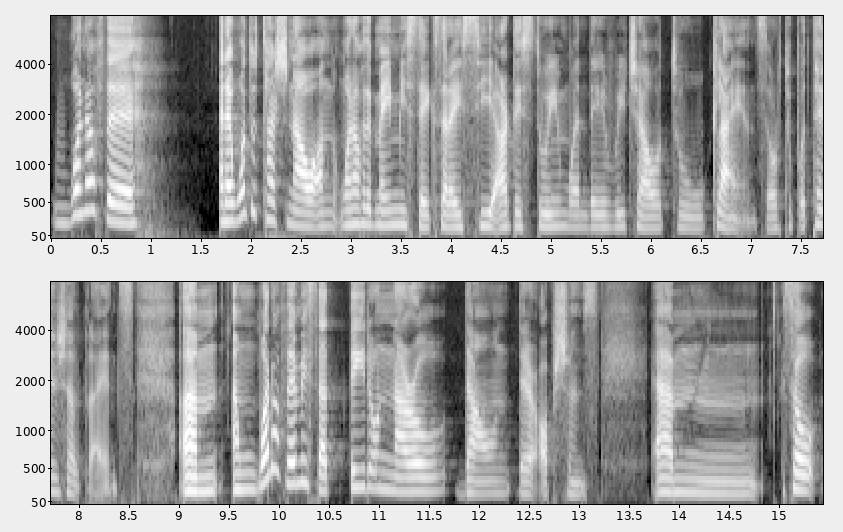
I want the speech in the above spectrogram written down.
one of the and I want to touch now on one of the main mistakes that I see artists doing when they reach out to clients or to potential clients. Um, and one of them is that they don't narrow down their options. Um, so,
